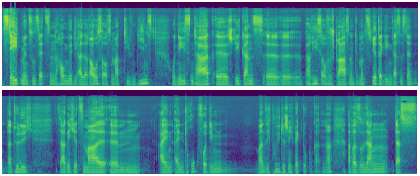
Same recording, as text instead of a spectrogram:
Statement zu setzen, hauen wir die alle raus aus dem aktiven Dienst und nächsten Tag äh, steht ganz äh, äh Paris auf den Straßen und demonstriert dagegen. Das ist dann natürlich, sage ich jetzt mal, ähm, ein, ein Druck, vor dem man sich politisch nicht wegducken kann. Ne? Aber solange das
